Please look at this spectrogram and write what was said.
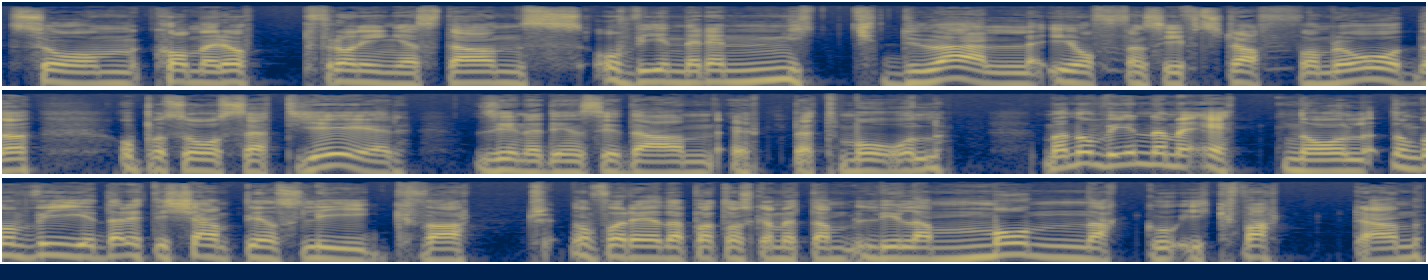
som kommer upp från ingenstans och vinner en nickduell i offensivt straffområde och på så sätt ger Zinedine Zidane öppet mål. Men de vinner med 1-0, de går vidare till Champions League-kvart, de får reda på att de ska möta lilla Monaco i kvarten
